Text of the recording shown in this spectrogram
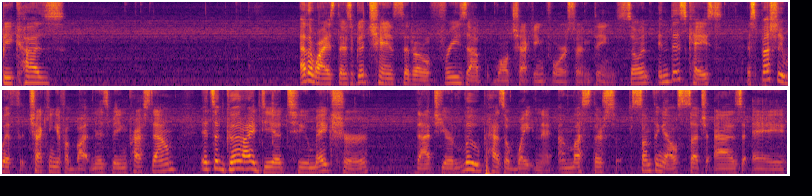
because Otherwise, there's a good chance that it'll freeze up while checking for certain things. So in, in this case, especially with checking if a button is being pressed down, it's a good idea to make sure that your loop has a wait in it, unless there's something else such as a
